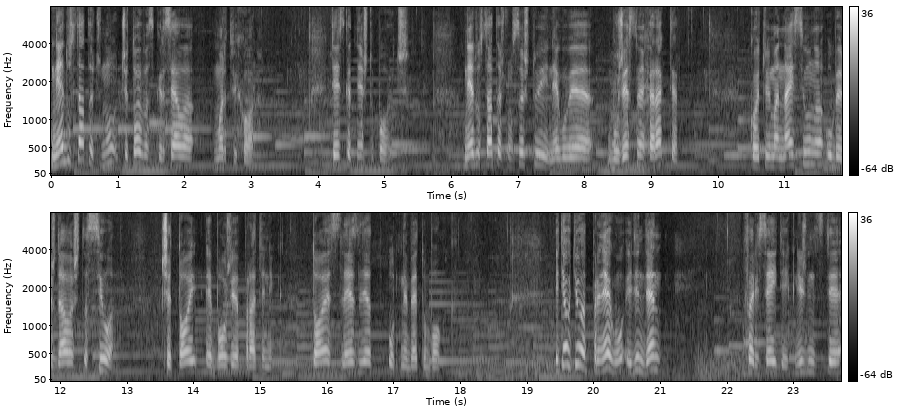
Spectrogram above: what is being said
Не е достатъчно, че той възкресява мъртви хора. Те искат нещо повече. Не е също и неговия божествен характер, който има най-силна убеждаваща сила – че Той е Божия пратеник. Той е слезлият от небето Бог. И те отиват при Него един ден, фарисеите и книжниците,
